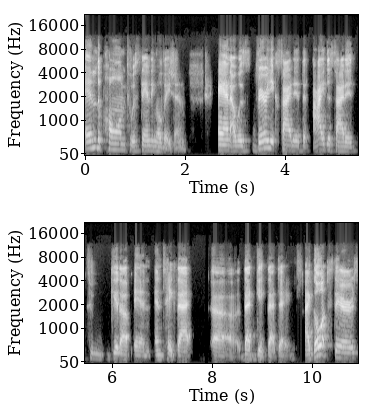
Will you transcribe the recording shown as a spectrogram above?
end the poem to a standing ovation and i was very excited that i decided to get up and and take that uh, that gig that day. I go upstairs,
